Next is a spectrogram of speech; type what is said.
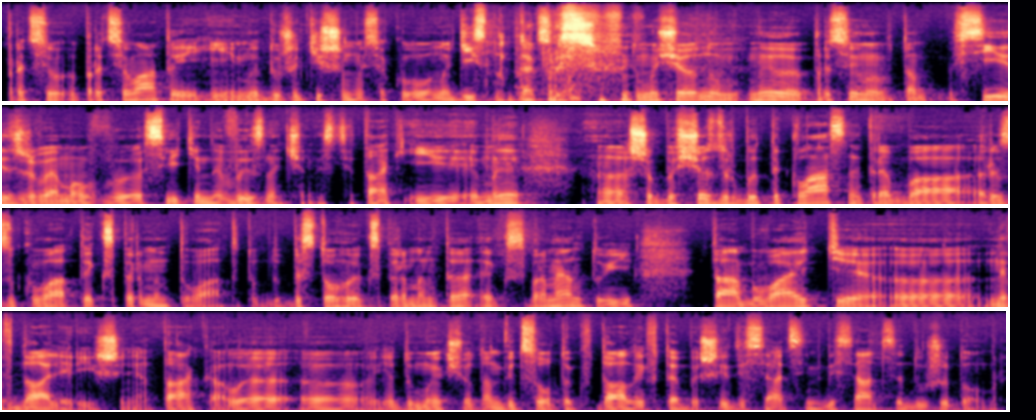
працю, працювати, і ми дуже тішимося, коли воно дійсно Так працює. працює. Тому що ну, ми працюємо там, всі живемо в світі невизначеності, так і ми. Е, Щоб щось зробити класне, треба ризикувати, експериментувати. Тобто без того експерименту і та бувають е, невдалі рішення, так, але е, я думаю, якщо там відсоток вдалий в тебе 60-70, це дуже добре.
